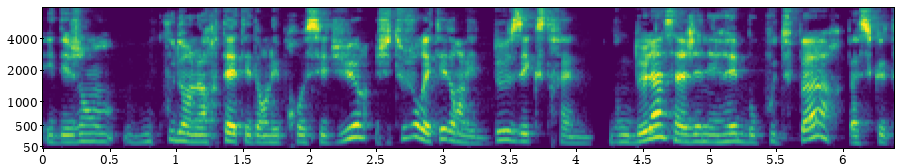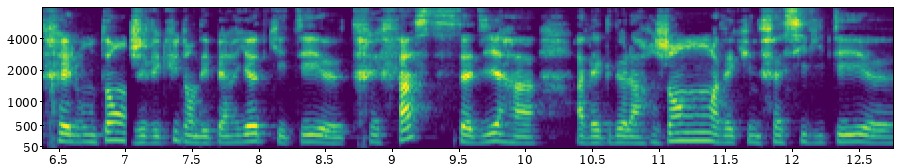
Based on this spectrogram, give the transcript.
et des gens beaucoup dans leur tête et dans les procédures. J'ai toujours été dans les deux extrêmes. Donc de là, ça a généré beaucoup de peur parce que très longtemps, j'ai vécu dans des périodes qui étaient euh, très fastes, c'est-à-dire euh, avec de l'argent, avec une facilité euh,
